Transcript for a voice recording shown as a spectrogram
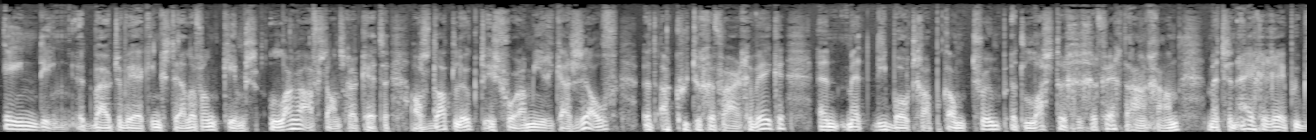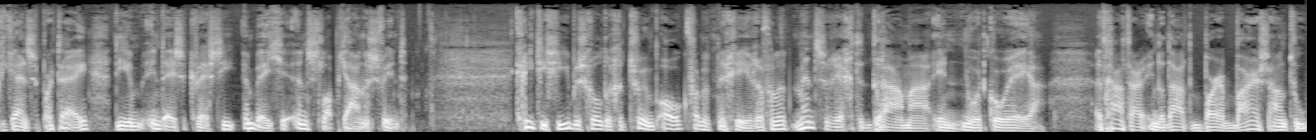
één ding: het buitenwerking stellen van Kims lange afstandsraketten. Als dat lukt, is voor Amerika zelf het acute gevaar geweken. En met die boodschap kan Trump het lastige gevecht aangaan met zijn eigen Republikeinse partij, die hem in deze kwestie een beetje een slapjanus vindt. Critici beschuldigen Trump ook van het negeren van het mensenrechtendrama in Noord-Korea. Het gaat daar inderdaad barbaars aan toe,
